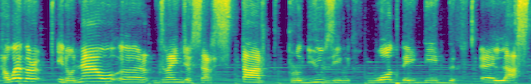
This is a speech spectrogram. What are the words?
However, you know now uh, Rangers are start producing what they did uh, last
